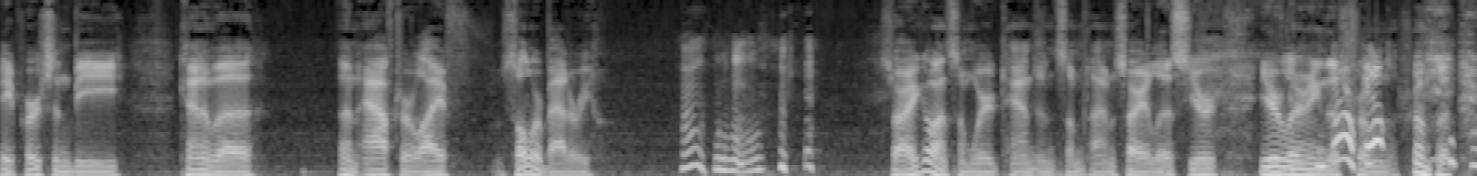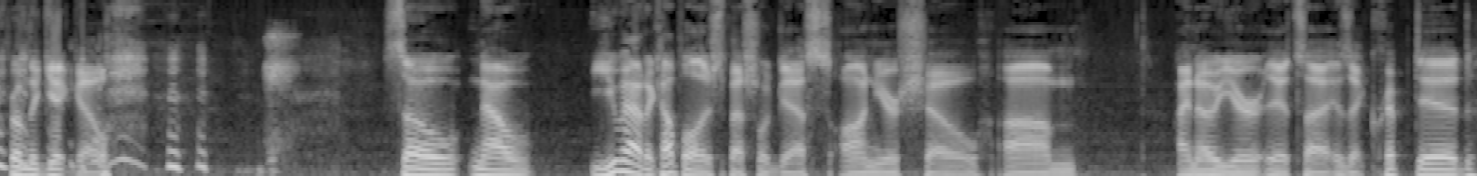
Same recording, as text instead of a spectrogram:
a person be kind of a an afterlife solar battery. Hmm. Sorry, I go on some weird tangents sometimes. Sorry, Liss, you're you're learning this from from the from the get go. So now you had a couple other special guests on your show. Um, I know you're. It's uh, is it Cryptid?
